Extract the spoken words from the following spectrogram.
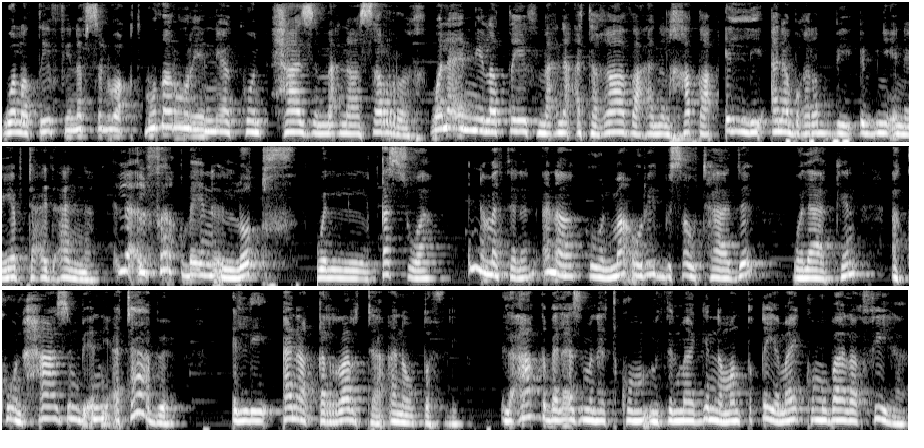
ولطيف في نفس الوقت. مو ضروري أني أكون حازم معناه صرخ ولا أني لطيف معناه أتغاضى عن الخطأ اللي أنا أبغى ربي ابني أنه يبتعد عنه. لا الفرق بين اللطف والقسوة. أن مثلا أنا أقول ما أريد بصوت هادئ ولكن أكون حازم بأني أتابع اللي أنا قررته أنا وطفلي. العاقبة لازم أنها تكون مثل ما قلنا منطقية ما يكون مبالغ فيها.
